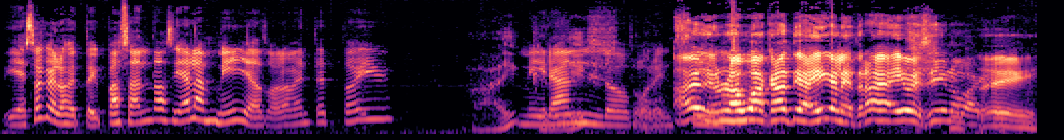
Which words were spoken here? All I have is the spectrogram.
Y eso que los estoy pasando así a las millas. Solamente estoy Ay, mirando por encima. Ay, tiene un aguacate ahí que le trae ahí vecino. para que- Ey,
